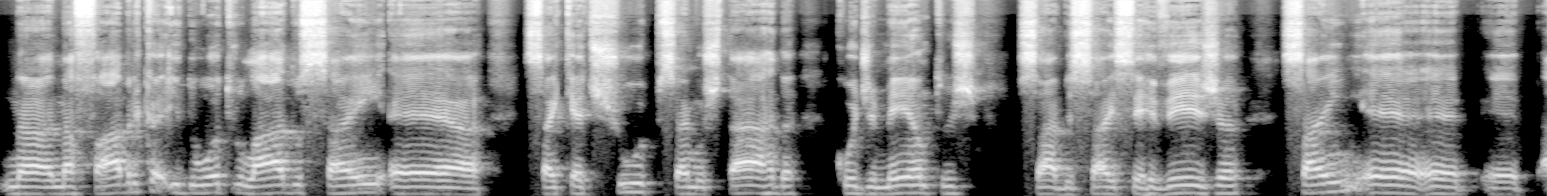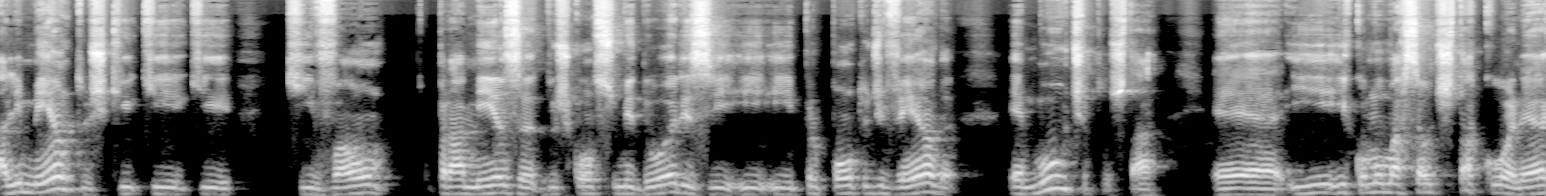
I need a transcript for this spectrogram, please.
na, na fábrica e do outro lado saem, é, sai ketchup, sai mostarda, condimentos, sabe, sai cerveja, saem é, é, é alimentos que, que, que, que vão para a mesa dos consumidores e, e, e para o ponto de venda é múltiplos, tá? É, e, e, como o Marcel destacou, né,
